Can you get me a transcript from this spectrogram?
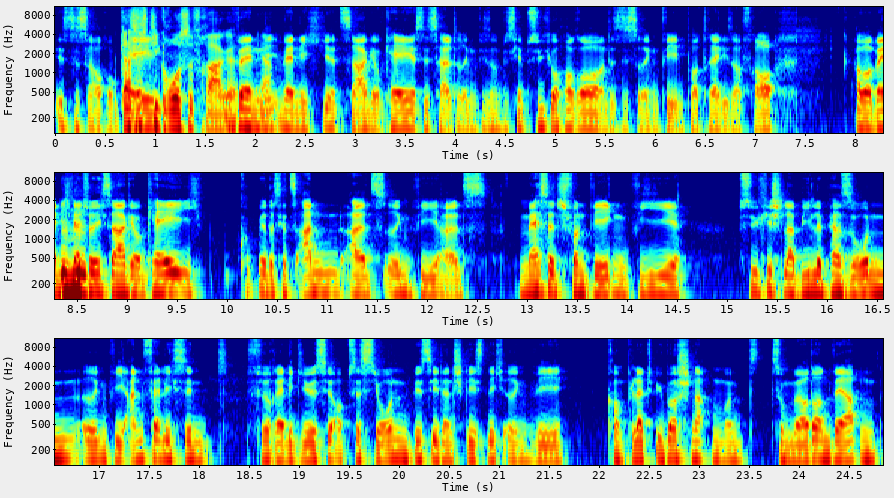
ist es auch okay. Das ist die große Frage. Wenn, ja. wenn ich jetzt sage, okay, es ist halt irgendwie so ein bisschen Psychohorror und es ist irgendwie ein Porträt dieser Frau. Aber wenn ich mhm. natürlich sage, okay, ich gucke mir das jetzt an als irgendwie als Message von wegen, wie psychisch labile Personen irgendwie anfällig sind für religiöse Obsessionen, bis sie dann schließlich irgendwie komplett überschnappen und zu Mördern werden,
